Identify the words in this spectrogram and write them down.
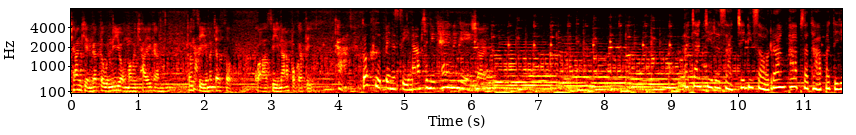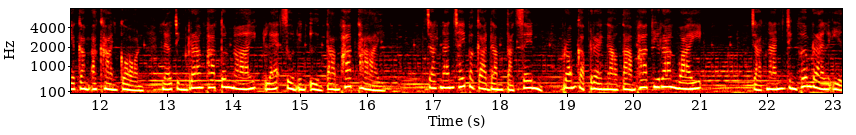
ช่างเขียนการ์ตูนนิยมมาใช้กันเพราะค่ะ สีมันจะสดกว่าสีน้ำปกติ ค่ะ ก็คือเป็นสีน้ำชนิดแห้งนั่นเอง ใช่อา จิรศักดิ์ใช้ดินสอร่างภาพสถาปัตยกรรมอาคารก่อน แล้วจึงร่างภาพต้นไม้และส่วนอื่นๆ ตามภาพถ่าย จากนั้นใช้ปากกาดำตัดเส้น พร้อมกับแรงเงาตามภาพที่ร่างไว้ จากนั้นจึงเพิ่มรายละเอียด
